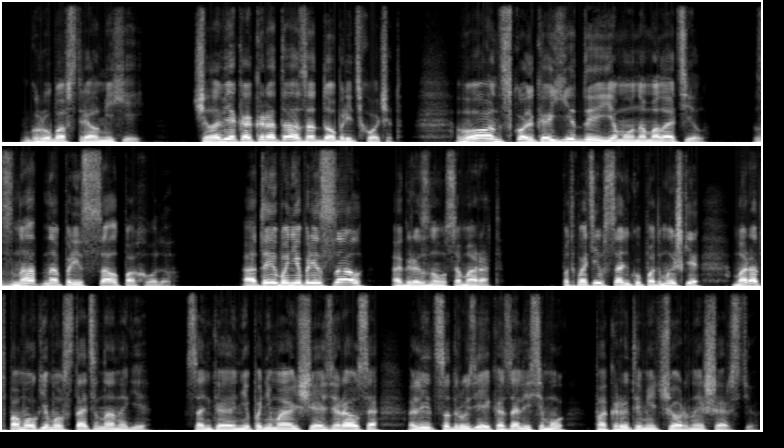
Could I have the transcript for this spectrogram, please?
— грубо встрял Михей. «Человека-крота задобрить хочет. Вон сколько еды ему намолотил. Знатно приссал, походу. «А ты бы не приссал!» — огрызнулся Марат. Подхватив Саньку под мышки, Марат помог ему встать на ноги. Санька, непонимающе озирался, лица друзей казались ему покрытыми черной шерстью.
